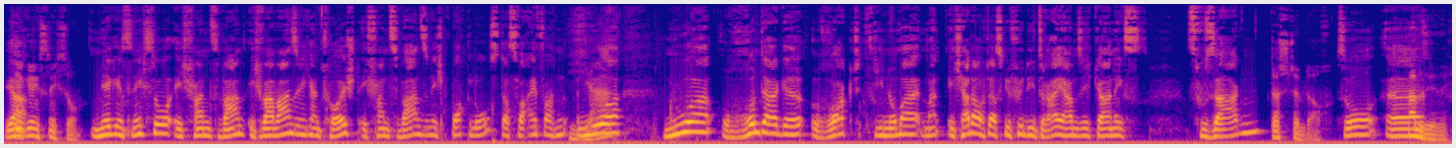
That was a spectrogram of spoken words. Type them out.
Ja. Mir ging es nicht so. Mir ging's nicht so. Ich fand's wahn, ich war wahnsinnig enttäuscht. Ich fand's wahnsinnig bocklos. Das war einfach Ja. nur nur runtergerockt die Nummer. Man, ich hatte auch das Gefühl, die drei haben sich gar nichts zu sagen. Das stimmt auch. So äh, Haben sie nicht.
